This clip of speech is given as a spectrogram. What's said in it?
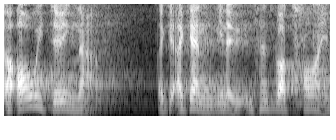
Are we doing that? Again, you know, in terms of our time,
